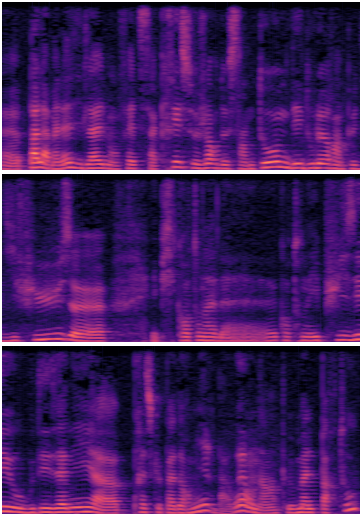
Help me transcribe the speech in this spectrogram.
euh, pas la maladie de Lyme en fait. Ça crée ce genre de symptômes, des douleurs un peu diffuses. euh, et puis quand on, a quand on est épuisé au bout des années à presque pas dormir, bah ouais, on a un peu mal partout.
